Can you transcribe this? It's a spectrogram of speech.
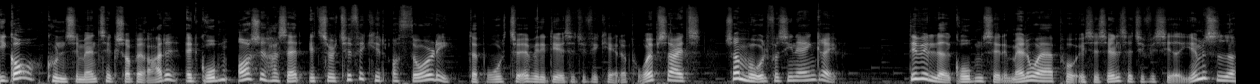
I går kunne Symantec så berette, at gruppen også har sat et Certificate Authority, der bruges til at validere certifikater på websites, som mål for sine angreb. Det vil lade gruppen sætte malware på SSL-certificerede hjemmesider,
